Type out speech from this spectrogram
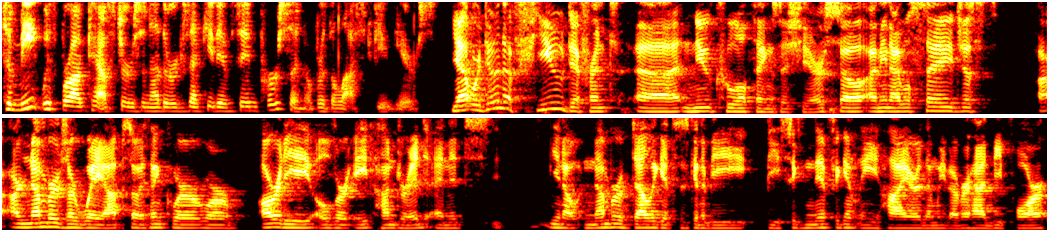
to meet with broadcasters and other executives in person over the last few years? Yeah, we're doing a few different uh, new cool things this year. So, I mean, I will say just our numbers are way up. So I think we're we're already over 800, and it's you know number of delegates is going to be be significantly higher than we've ever had before.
